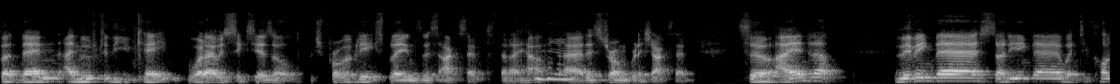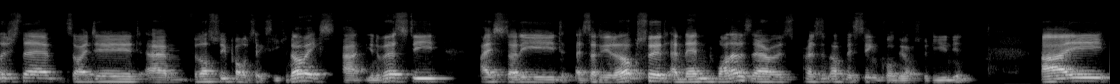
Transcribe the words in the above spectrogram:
But then I moved to the UK when I was six years old, which probably explains this accent that I have, mm-hmm. uh, this strong British accent. So I ended up living there, studying there, went to college there. So I did um, philosophy, politics, economics at university. I studied I studied at Oxford, and then while I was there, I was president of this thing called the Oxford Union. I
